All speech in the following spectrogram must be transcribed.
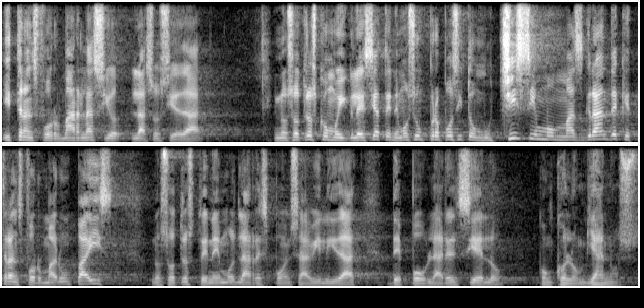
y transformar la, la sociedad. Nosotros como iglesia tenemos un propósito muchísimo más grande que transformar un país. Nosotros tenemos la responsabilidad de poblar el cielo con colombianos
